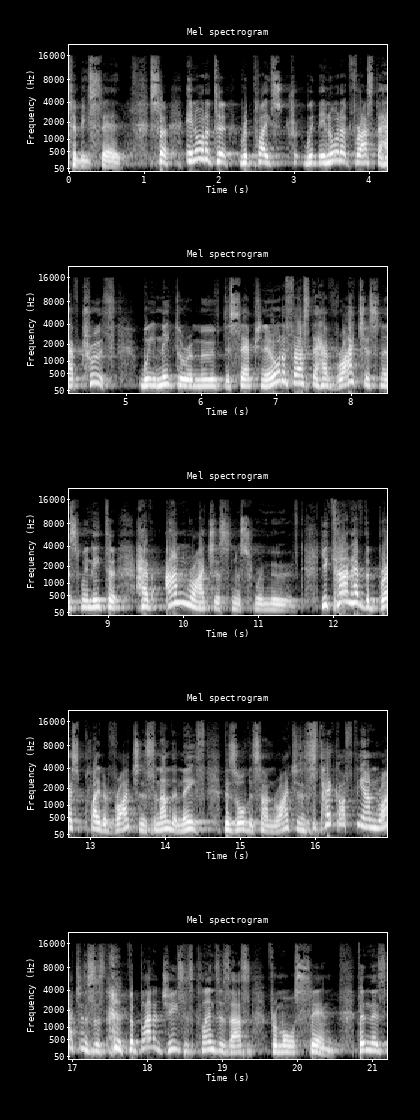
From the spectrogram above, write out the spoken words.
to be said. So, in order to replace, in order for us to have truth, we need to remove deception. In order for us to have righteousness, we need to have unrighteousness removed. You can't have the breastplate of righteousness and underneath there's all this unrighteousness. Take off the unrighteousness. The blood of Jesus cleanses us from all sin. Then there's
